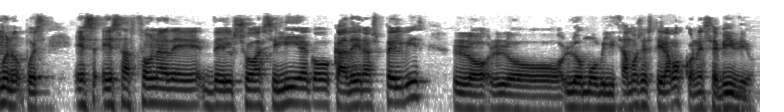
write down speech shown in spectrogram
Bueno, pues es, esa zona de, del psoas ilíaco, caderas, pelvis, lo, lo, movilizamos, estiramos con ese vídeo.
